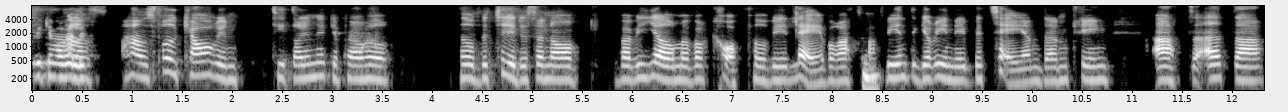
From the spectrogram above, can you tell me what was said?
Det kan vara väldigt hans fru Karin tittar ju mycket på hur, hur betydelsen av vad vi gör med vår kropp, hur vi lever, att, mm. att vi inte går in i beteenden kring att äta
